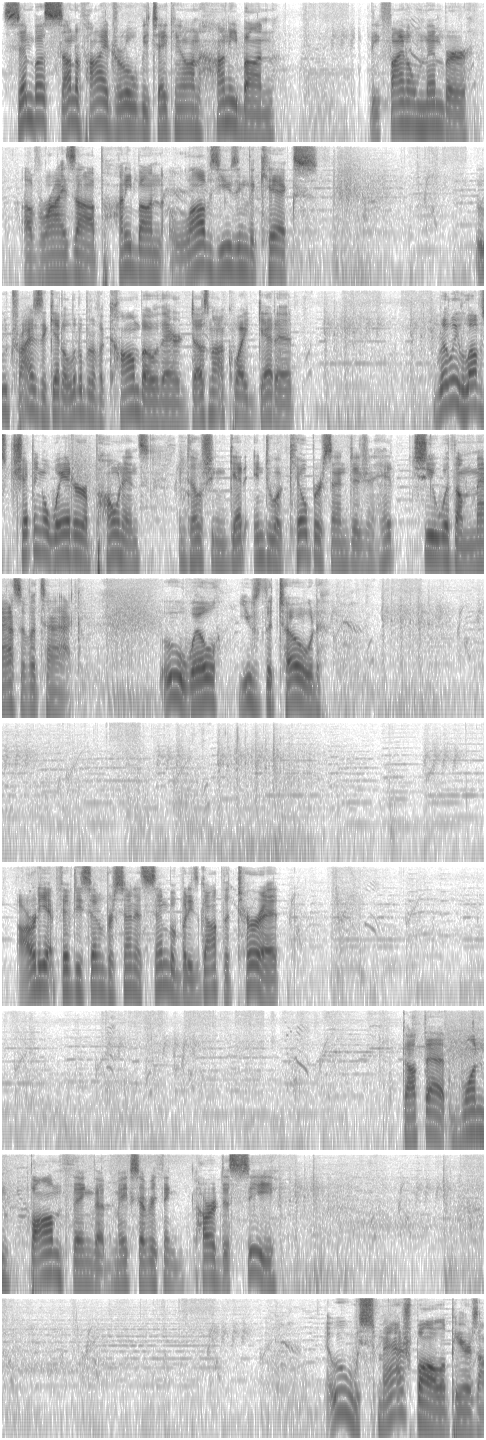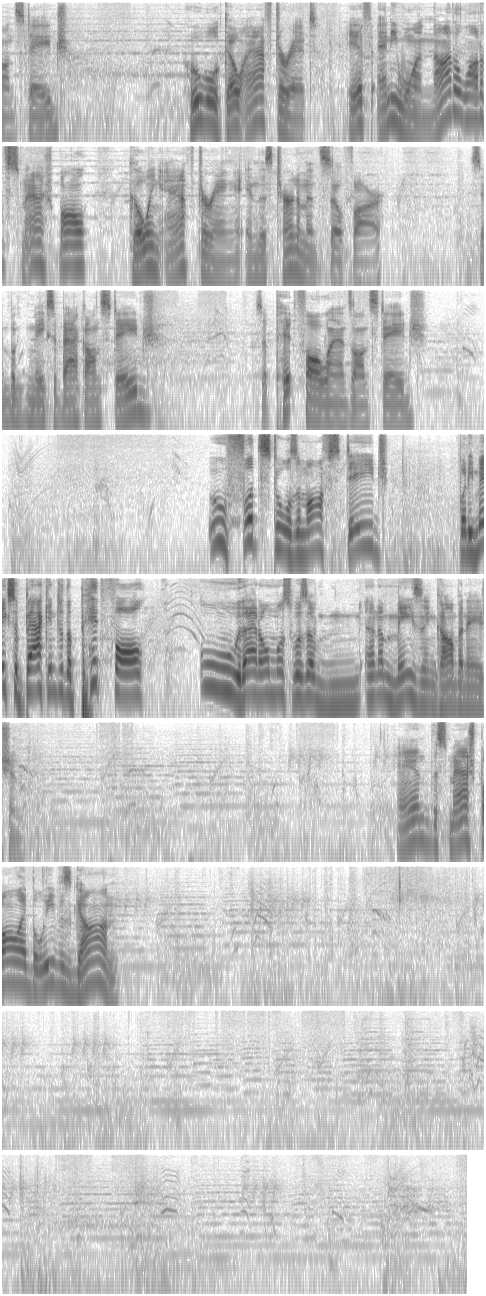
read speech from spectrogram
Simba, son of Hydra, will be taking on Honeybun, the final member of Rise Up. Honeybun loves using the kicks. Ooh, tries to get a little bit of a combo there, does not quite get it. Really loves chipping away at her opponents until she can get into a kill percentage and hit you with a massive attack. Ooh, will use the toad. Already at 57% is Simba, but he's got the turret. Got that one bomb thing that makes everything hard to see. Ooh, Smash Ball appears on stage. Who will go after it? If anyone. Not a lot of Smash Ball going aftering in this tournament so far. Simba makes it back on stage. As a Pitfall lands on stage. Ooh, footstools him off stage. But he makes it back into the pitfall. Ooh, that almost was a, an amazing combination. And the smash ball, I believe, is gone.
